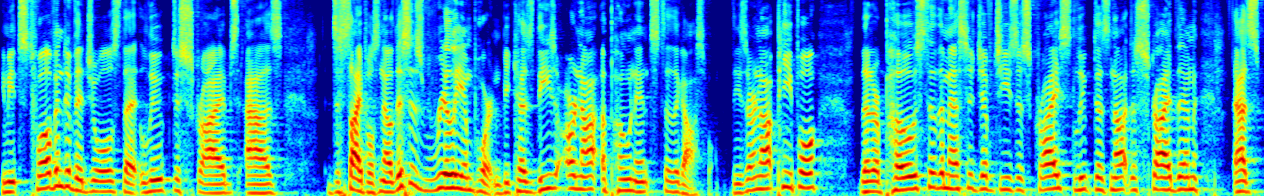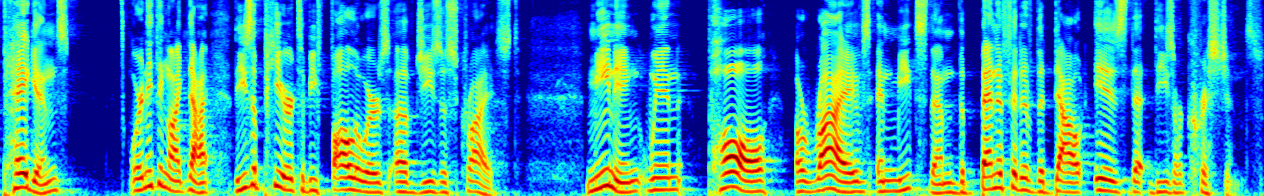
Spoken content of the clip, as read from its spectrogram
He meets 12 individuals that Luke describes as disciples. Now, this is really important because these are not opponents to the gospel. These are not people that are opposed to the message of Jesus Christ. Luke does not describe them as pagans or anything like that. These appear to be followers of Jesus Christ. Meaning, when Paul arrives and meets them, the benefit of the doubt is that these are Christians.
